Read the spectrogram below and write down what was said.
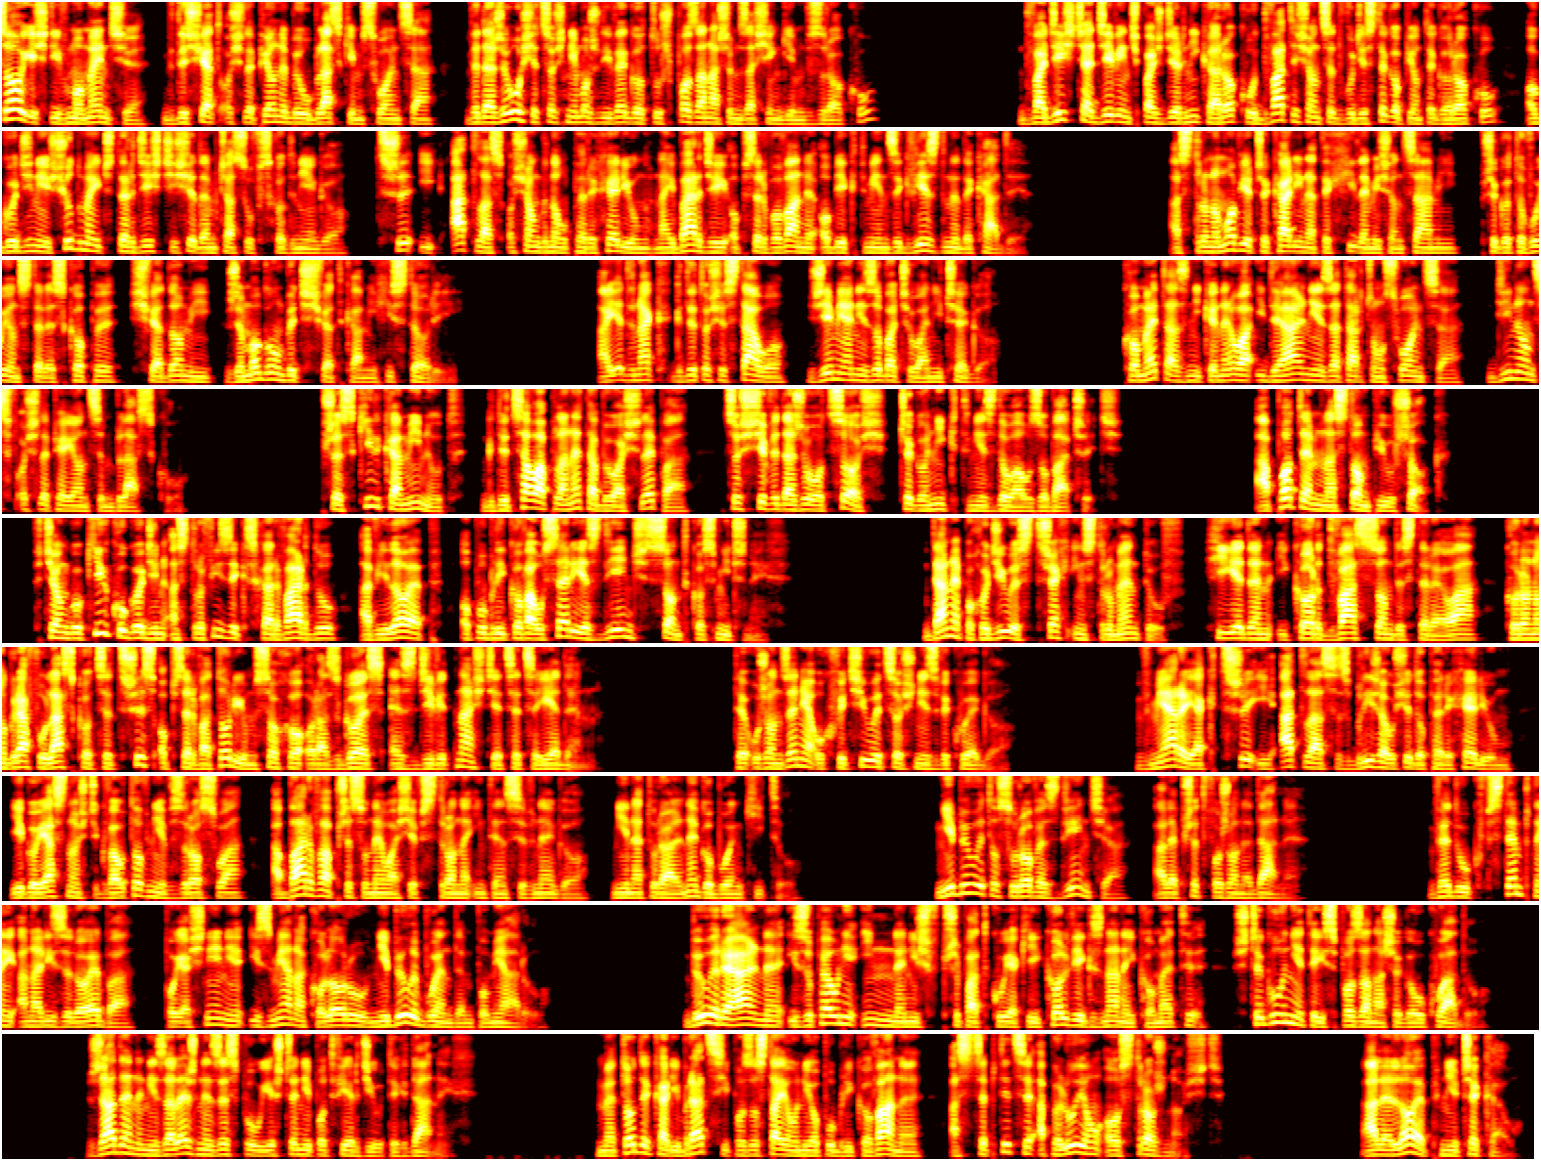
Co jeśli w momencie, gdy świat oślepiony był blaskiem słońca, wydarzyło się coś niemożliwego tuż poza naszym zasięgiem wzroku? 29 października roku 2025 roku o godzinie 7.47 czasu wschodniego 3 i Atlas osiągnął peryhelium, najbardziej obserwowany obiekt międzygwiezdny dekady. Astronomowie czekali na tę chwilę miesiącami, przygotowując teleskopy, świadomi, że mogą być świadkami historii. A jednak, gdy to się stało, Ziemia nie zobaczyła niczego. Kometa zniknęła idealnie za tarczą Słońca, dinąc w oślepiającym blasku. Przez kilka minut, gdy cała planeta była ślepa, coś się wydarzyło coś, czego nikt nie zdołał zobaczyć. A potem nastąpił szok. W ciągu kilku godzin astrofizyk z Harvardu, Avi Loeb, opublikował serię zdjęć z sąd kosmicznych. Dane pochodziły z trzech instrumentów, Hi-1 i Core-2 z sondy stereo koronografu LASCO C3 z obserwatorium SOHO oraz GOES S19 CC1. Te urządzenia uchwyciły coś niezwykłego. W miarę jak 3 i Atlas zbliżał się do peryhelium, jego jasność gwałtownie wzrosła, a barwa przesunęła się w stronę intensywnego, nienaturalnego błękitu. Nie były to surowe zdjęcia, ale przetworzone dane. Według wstępnej analizy Loeba, pojaśnienie i zmiana koloru nie były błędem pomiaru. Były realne i zupełnie inne niż w przypadku jakiejkolwiek znanej komety, szczególnie tej spoza naszego układu. Żaden niezależny zespół jeszcze nie potwierdził tych danych. Metody kalibracji pozostają nieopublikowane, a sceptycy apelują o ostrożność. Ale Loeb nie czekał.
